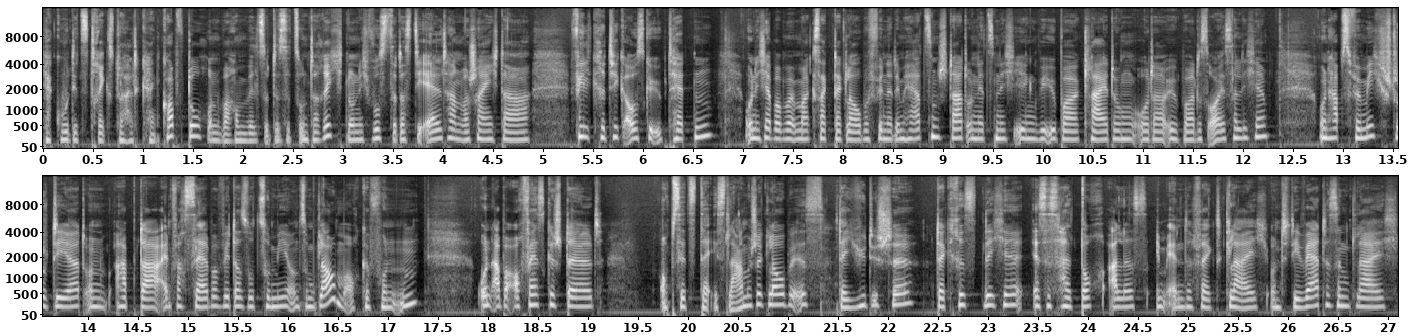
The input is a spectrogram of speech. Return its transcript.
ja gut, jetzt trägst du halt kein Kopftuch und warum willst du das jetzt unterrichten? Und ich wusste, dass die Eltern wahrscheinlich da viel Kritik ausgeübt hätten. Und ich habe aber immer gesagt, der Glaube findet im Herzen statt und jetzt nicht irgendwie über Kleidung oder über das Äußerliche. Und habe es für mich studiert und habe da einfach selber wieder so zu mir und zum Glauben auch gefunden. Und aber auch festgestellt, ob es jetzt der islamische Glaube ist, der jüdische, der christliche, es ist halt doch alles im Endeffekt gleich und die Werte sind gleich,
